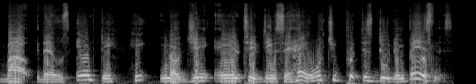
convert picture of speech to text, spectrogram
about that was empty. He, you know, G, and Gene said, "Hey, why don't you put this dude in business?"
